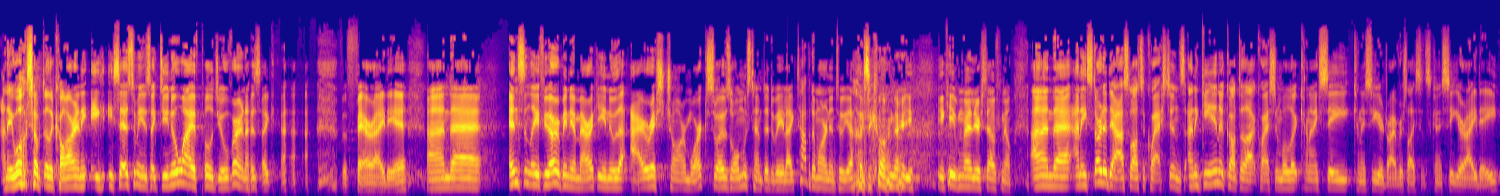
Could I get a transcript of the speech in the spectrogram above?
And he walks up to the car and he, he, he, says to me, he's like, do you know why I've pulled you over? And I was like, the fair idea. And... Uh, instantly, if you've ever been to America, you know that Irish charm works. So I was almost tempted to be like, top of the morning to you. How's it going there? You, you keeping well yourself? No. And, uh, and he started to ask lots of questions. And again, it got to that question, well, look, can I see, can I see your driver's license? Can I see your ID?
